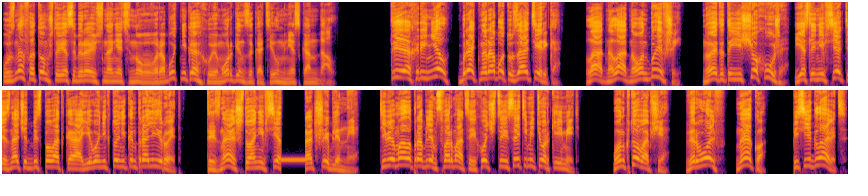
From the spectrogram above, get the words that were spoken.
Узнав о том, что я собираюсь нанять нового работника, Хуеморген закатил мне скандал. «Ты охренел брать на работу за Атерика? Ладно, ладно, он бывший. Но это-то еще хуже. Если не в секте, значит без поводка, его никто не контролирует. Ты знаешь, что они все отшибленные. Тебе мало проблем с формацией, хочется и с этими терки иметь. Он кто вообще? Вервольф? Неко? Письеглавец?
